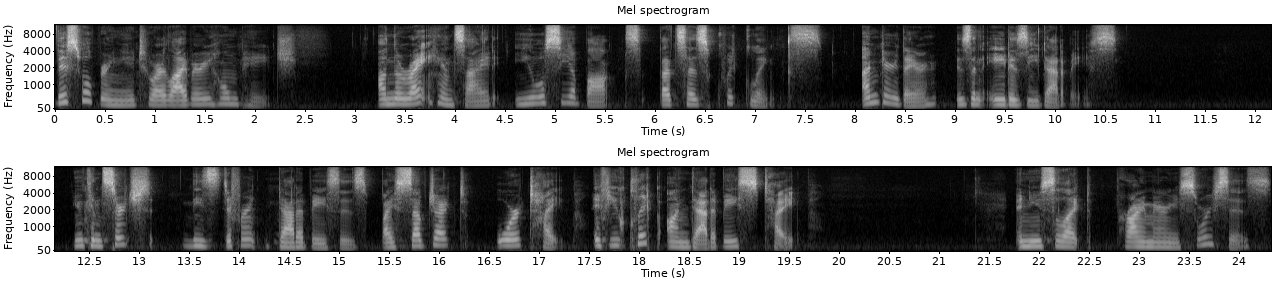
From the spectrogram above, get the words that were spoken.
This will bring you to our library homepage. On the right-hand side, you will see a box that says Quick Links. Under there is an A to Z database. You can search these different databases by subject or type. If you click on Database Type and you select Primary Sources,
